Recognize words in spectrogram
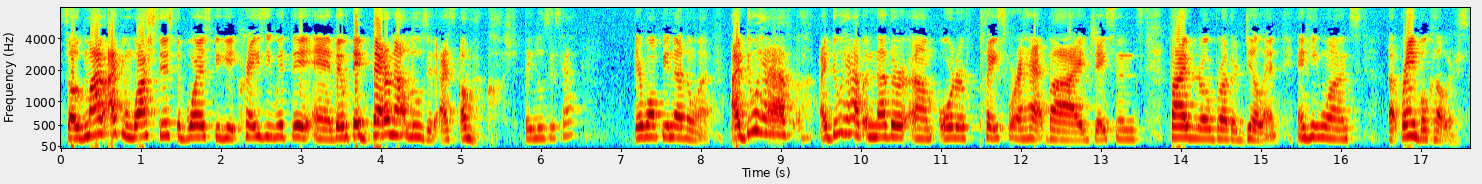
so my I can wash this. The boys can get crazy with it, and but they better not lose it. I oh my gosh, they lose this hat, there won't be another one. I do have I do have another um, order placed for a hat by Jason's five year old brother Dylan, and he wants uh, rainbow colors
